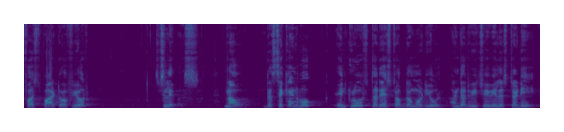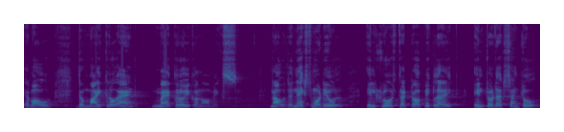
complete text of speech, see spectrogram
first part of your syllabus. Now, the second book includes the rest of the module under which we will study about the micro and macroeconomics. Now, the next module includes the topic like introduction to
